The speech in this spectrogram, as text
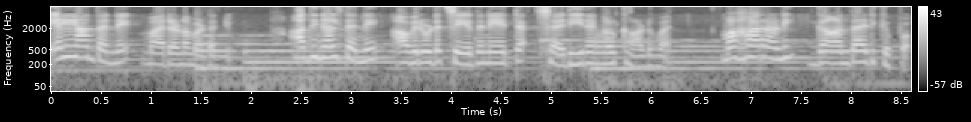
എല്ലാം തന്നെ മരണമടഞ്ഞു. അതിനാൽ തന്നെ അവരുടെ ചേതനയേറ്റ ശരീരങ്ങൾ കാണുവാൻ മഹാറാണി ഗാന്ധാരിക്കൊപ്പം.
